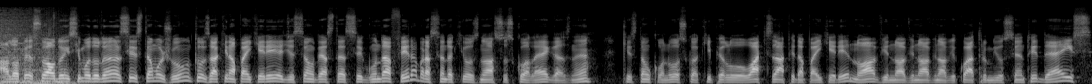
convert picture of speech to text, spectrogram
Alô, pessoal do Em Cima do Lance, estamos juntos aqui na Pai edição desta segunda-feira, abraçando aqui os nossos colegas, né, que estão conosco aqui pelo WhatsApp da Pai Querer, 999941110.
